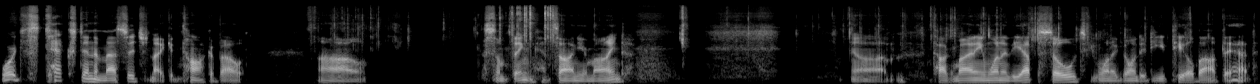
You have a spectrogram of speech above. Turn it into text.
or just text in a message, and I can talk about uh, something that's on your mind. Um, talk about any one of the episodes if you want to go into detail about that.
